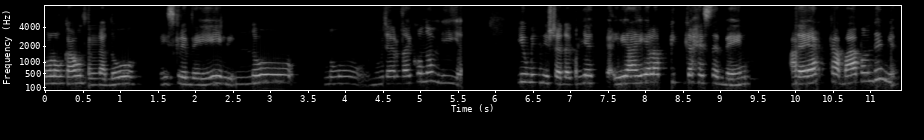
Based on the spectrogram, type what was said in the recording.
colocar o trabalhador, escrever ele no, no, no Ministério da Economia. E o Ministério da Economia, e aí ela fica recebendo até acabar a pandemia.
